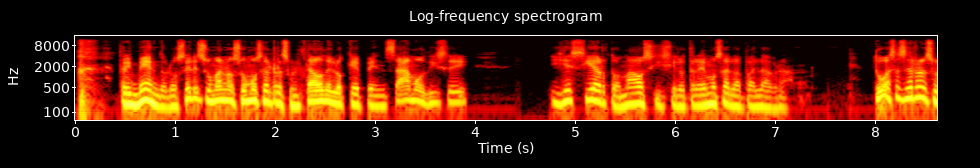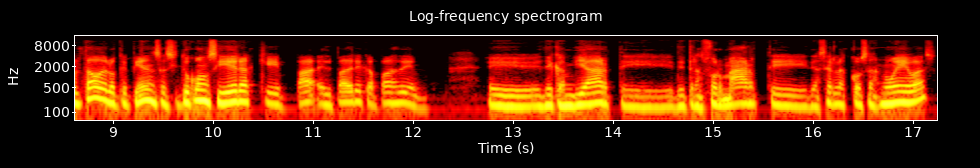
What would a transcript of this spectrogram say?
Tremendo, los seres humanos somos el resultado de lo que pensamos, dice, y es cierto, amados, si, si lo traemos a la palabra. Tú vas a ser el resultado de lo que piensas. Si tú consideras que el Padre es capaz de eh, de cambiarte, de transformarte, de hacer las cosas nuevas.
